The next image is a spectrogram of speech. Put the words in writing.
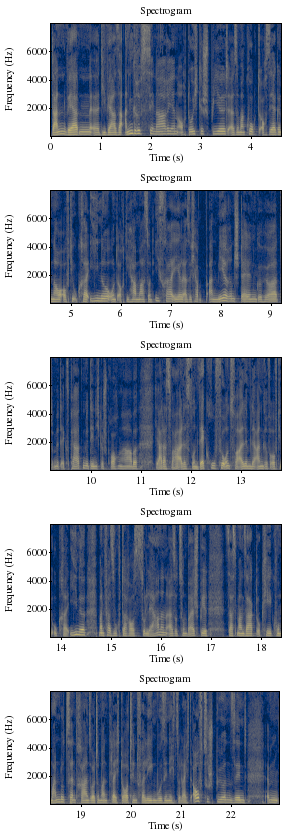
dann werden äh, diverse Angriffsszenarien auch durchgespielt. Also man guckt auch sehr genau auf die Ukraine und auch die Hamas und Israel. Also ich habe an mehreren Stellen gehört mit Experten, mit denen ich gesprochen habe, ja, das war alles so ein Weckruf für uns, vor allem der Angriff auf die Ukraine. Man versucht daraus zu lernen. Also zum Beispiel dass man sagt, okay, Kommandozentralen sollte man vielleicht dorthin verlegen, wo sie nicht so leicht aufzuspüren sind. Ähm,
